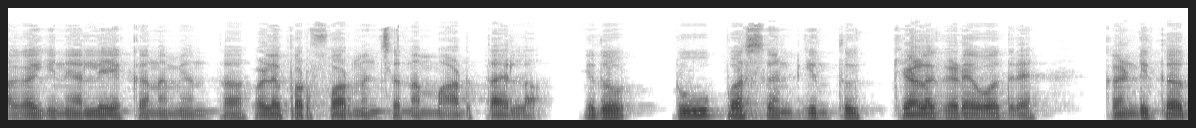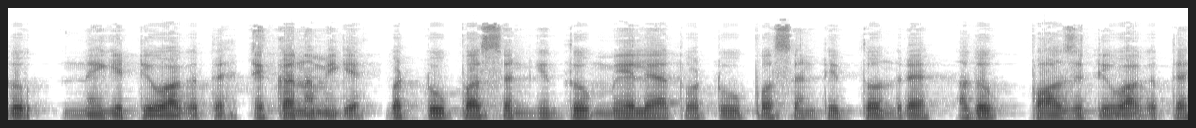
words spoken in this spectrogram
ಹಾಗಾಗಿ ಅಲ್ಲಿ ಎಕಾನಮಿ ಅಂತ ಒಳ್ಳೆ ಪರ್ಫಾರ್ಮೆನ್ಸ್ ಅನ್ನ ಮಾಡ್ತಾ ಇಲ್ಲ. ಇದು ಟೂ ಪರ್ಸೆಂಟ್ ಗಿಂತ ಕೆಳಗಡೆ ಹೋದ್ರೆ ಖಂಡಿತ ಅದು ನೆಗೆಟಿವ್ ಆಗುತ್ತೆ ಎಕಾನಮಿಗೆ ಬಟ್ ಟೂ ಪರ್ಸೆಂಟ್ ಗಿಂತ ಮೇಲೆ ಅಥವಾ ಟೂ ಪರ್ಸೆಂಟ್ ಇತ್ತು ಅಂದ್ರೆ ಅದು ಪಾಸಿಟಿವ್ ಆಗುತ್ತೆ.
